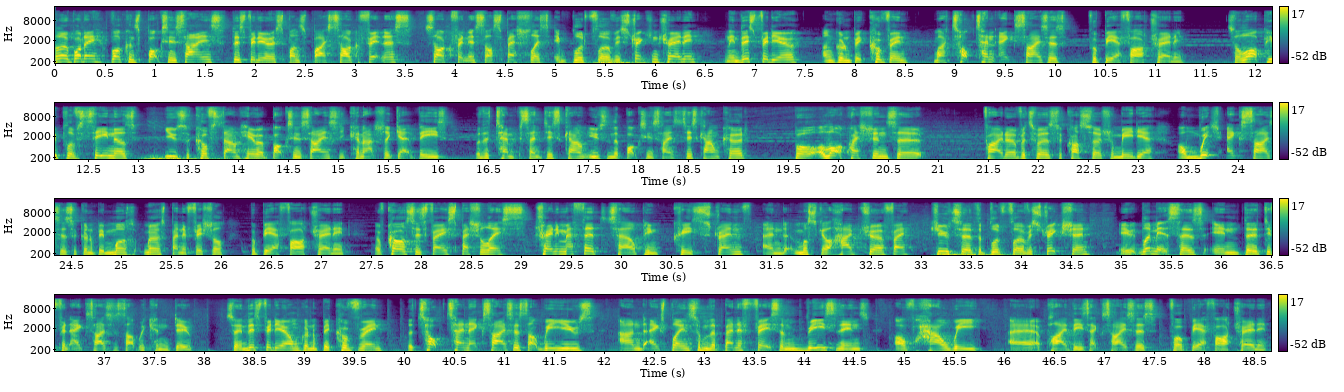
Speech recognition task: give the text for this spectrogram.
Hello buddy, welcome to Boxing Science. This video is sponsored by Saga Fitness. Saga Fitness are specialists in blood flow restriction training and in this video I'm going to be covering my top 10 exercises for BFR training. So a lot of people have seen us use the cuffs down here at Boxing Science. You can actually get these with a 10% discount using the Boxing Science discount code. But a lot of questions are fired over to us across social media on which exercises are going to be most, most beneficial for BFR training. Of course, it's very specialist training method to help increase strength and muscular hypertrophy. Due to the blood flow restriction, it limits us in the different exercises that we can do. So in this video, I'm going to be covering the top 10 exercises that we use and explain some of the benefits and reasonings of how we uh, apply these exercises for BFR training.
